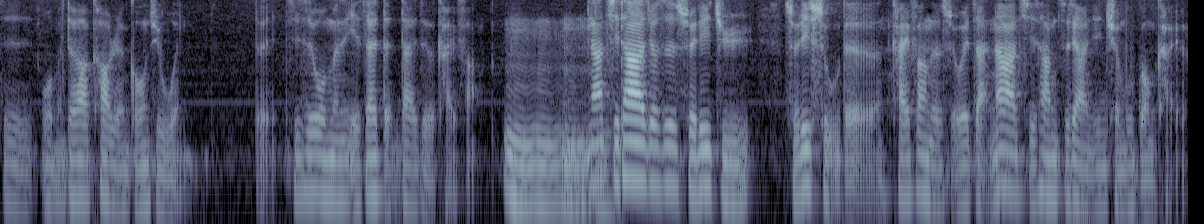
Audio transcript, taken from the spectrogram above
是我们都要靠人工去问。对，其实我们也在等待这个开放。嗯嗯嗯嗯，那其他的就是水利局、水利署的开放的水位站，那其实他们资料已经全部公开了。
